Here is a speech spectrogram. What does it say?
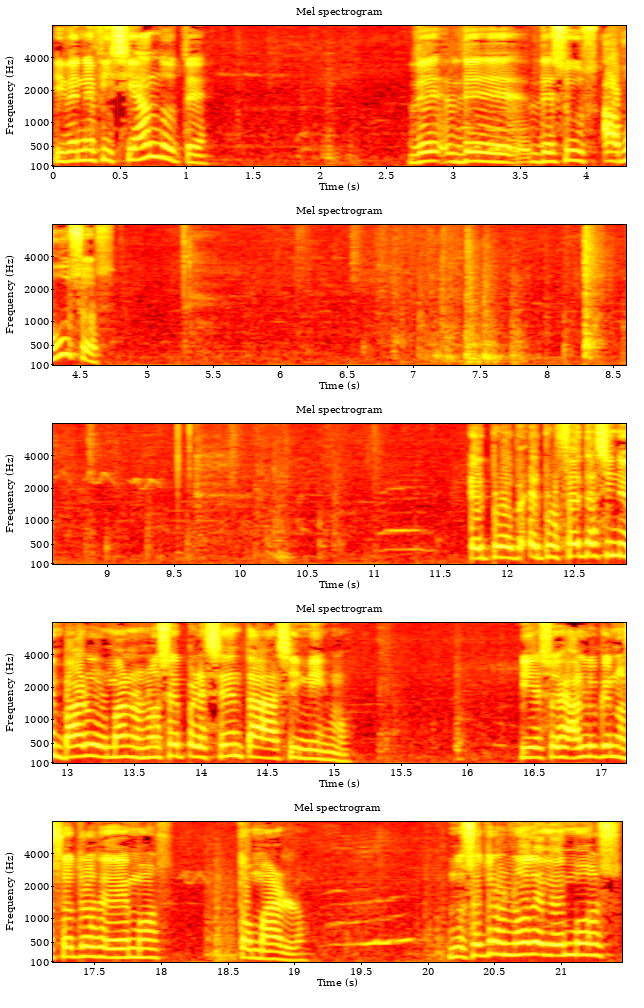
y beneficiándote de, de sus abusos. El, profeta, sin embargo, hermanos, no se presenta a sí mismo. Y eso es algo que nosotros debemos tomarlo. Nosotros no debemos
